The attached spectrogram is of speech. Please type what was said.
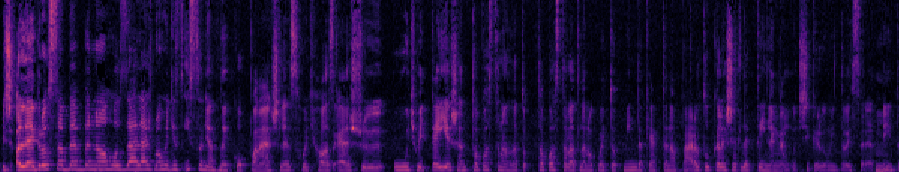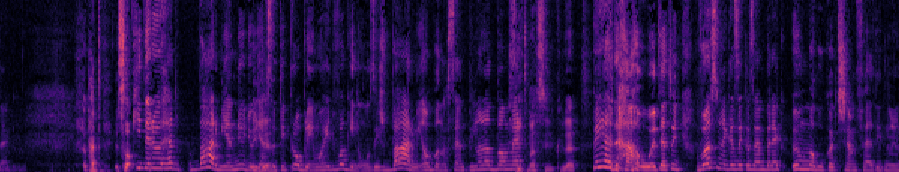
És a legrosszabb ebben a hozzáállásban, hogy ez iszonyat nagy koppanás lesz, hogyha az első úgy, hogy teljesen tapasztalat- tapasztalatlanok vagytok mind a ketten a páratokkal, esetleg tényleg nem úgy sikerül, mint ahogy szeretnétek. Hát, szóval Kiderülhet bármilyen nőgyógyászati probléma, egy vaginózis, bármi abban a szent pillanatban, mert fitma szűkület. Például, tehát, hogy valószínűleg ezek az emberek önmagukat sem feltétlenül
